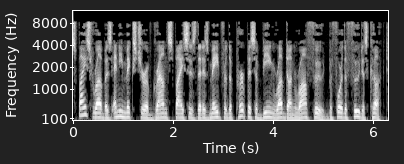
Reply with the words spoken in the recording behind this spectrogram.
Spice rub is any mixture of ground spices that is made for the purpose of being rubbed on raw food before the food is cooked.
